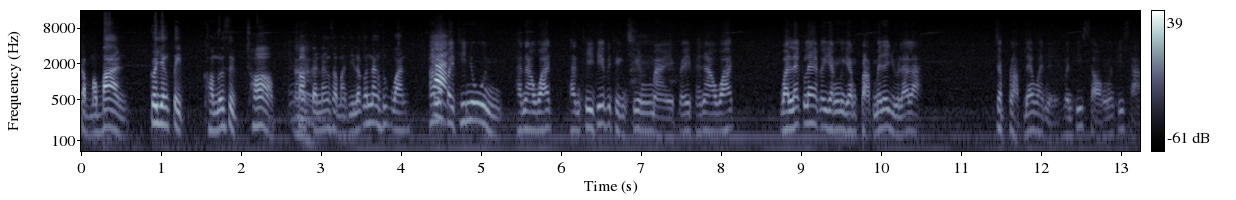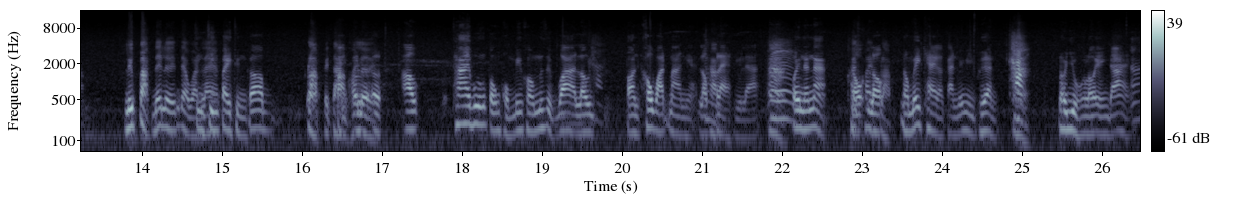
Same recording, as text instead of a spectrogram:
กลับมาบ้านก็ยังติดความรู้สึกชอบอืม ชอบการนั่งสมาธิแล้วก็นั่งทุกวัน ถ้าเราค่ะ ไปที่นู่นพนาวัดทันทีที่ไปถึงเชียงใหม่ไปพนาวัดวันแรก ๆ ก็ยังยังปรับไม่ได้อยู่แล้วล่ะ จะปรับได้วันไหนวันที่สองวันที่สามหรือปรับได้เลยตั้งแต่วันจแรริงก ๆไปถึงก็ ปรับไปตามเขาเลย ออเอาถ้าให้พูดตรงๆผมมีความรู้สึกว่าเราค่ะ ตอนเข้าวัดมาเนี่ยเราครับ แปลกอยู่แล้ว อ่าอืมเพราะฉะนั้นน่ะเราค่อยๆเราปรับ เราไม่แคร์กับการไม่มีเพื่อน ค่ะ เราอยู่ของเราเองได้ อ่า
